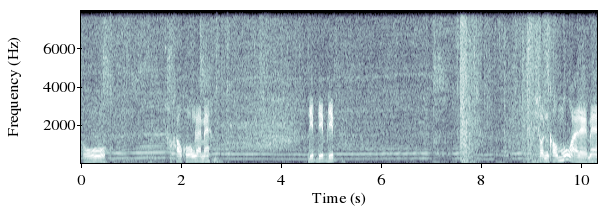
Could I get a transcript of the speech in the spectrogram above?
โอ้ เข้าโค้งได้ไหม ดิบดิบดิบชนเขามั่วเลยแม่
